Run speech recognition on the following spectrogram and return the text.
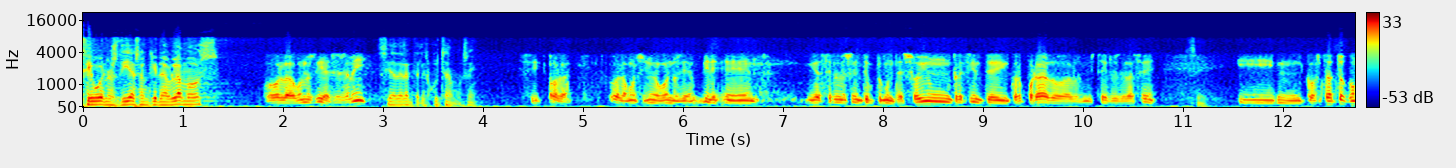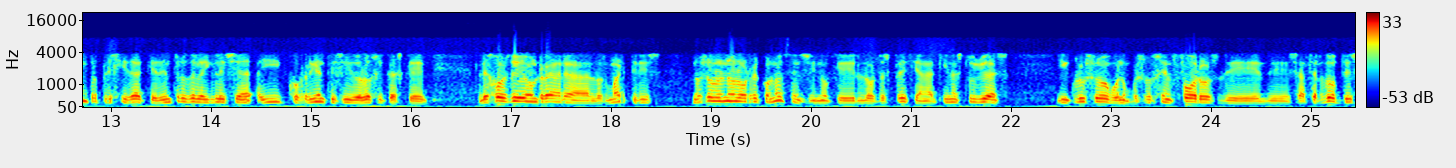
Sí, buenos días, ¿con quién hablamos? Hola, buenos días. ¿Es a mí? Sí, adelante, le escuchamos, sí. Sí, hola. Hola, monseñor, buenos días. Mire, eh, voy a hacerle la siguiente pregunta. Soy un reciente incorporado a los misterios de la fe Sí. y mm, constato con perplejidad que dentro de la Iglesia hay corrientes ideológicas que, lejos de honrar a los mártires, no solo no los reconocen, sino que los desprecian. Aquí en Asturias incluso, bueno, pues surgen foros de, de sacerdotes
